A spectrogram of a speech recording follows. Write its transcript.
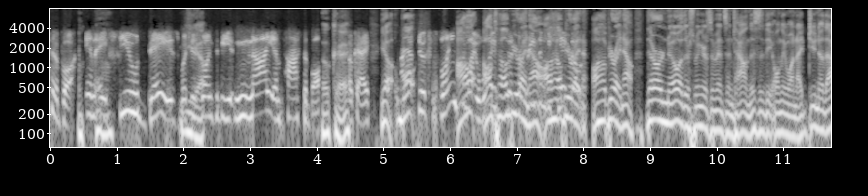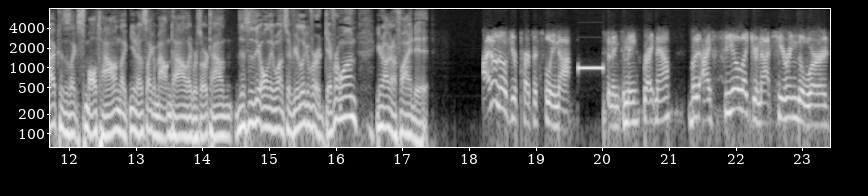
to book in a few days, which Yeah. is going to be nigh impossible. Okay. Okay. Yeah, I well, have to explain to I'll, my I'll wife. help you right now. I'll help you right now. I'll help you right now. There are no other swingers events in town. This is the only one. I do know that because it's like a small town, like you know, it's like a mountain town, like resort town. This is the only one. So if you're looking for a different one, you're not going to find it. I don't know if you're purposefully not listening to me right now, but I feel like you're not hearing the words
